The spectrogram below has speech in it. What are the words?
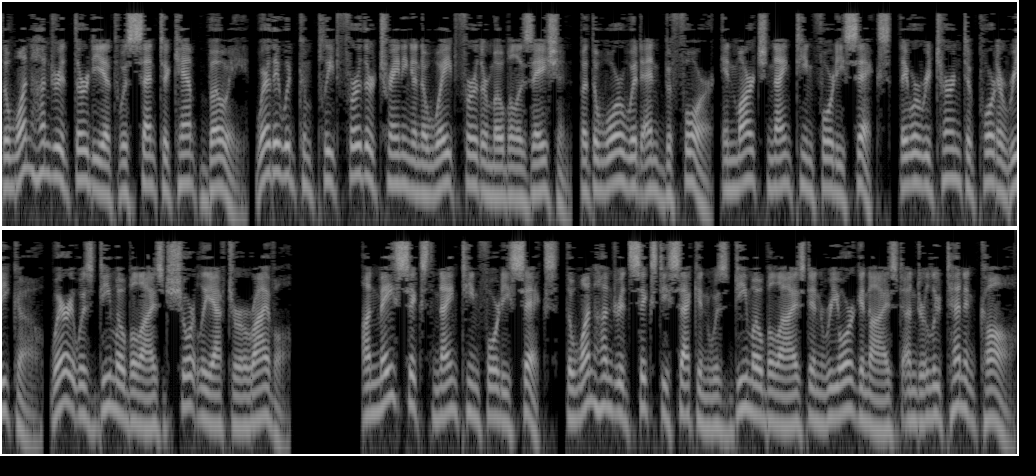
The 130th was sent to Camp Bowie, where they would complete further training and await further mobilization, but the war would end before. In March 1946, they were returned to Puerto Rico, where it was demobilized shortly after arrival. On May 6, 1946, the 162nd was demobilized and reorganized under Lieutenant Col.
